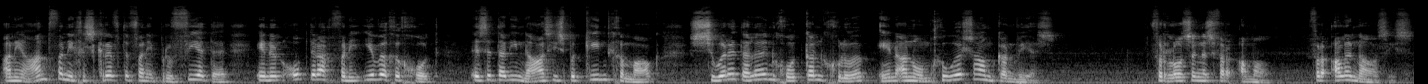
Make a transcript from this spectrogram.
aan die hand van die geskrifte van die profete en in opdrag van die ewige God is dit aan die nasies bekend gemaak sodat hulle in God kan glo en aan hom gehoorsaam kan wees. Verlossing is vir almal, vir alle nasies.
